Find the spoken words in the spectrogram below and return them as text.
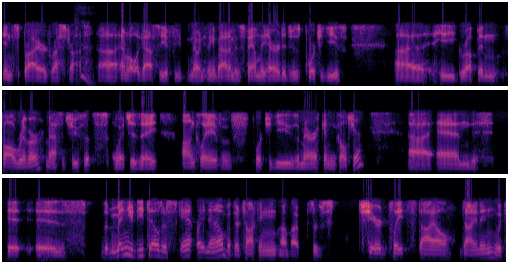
inspired restaurant. Hmm. Uh, Emeril Lagasse, if you know anything about him, his family heritage is Portuguese. Uh, he grew up in Fall River, Massachusetts, which is a enclave of Portuguese American culture, uh, and it is the menu details are scant right now, but they're talking about sort of shared plate style dining, which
